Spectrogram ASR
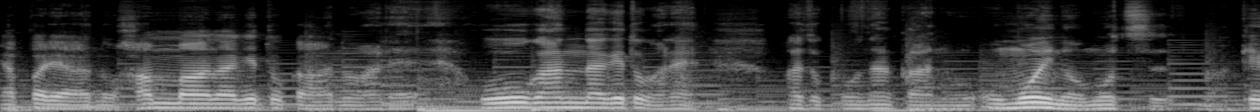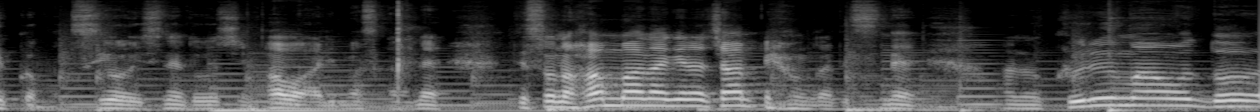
やっぱりあのハンマー投げとか、あのあれ、砲丸投げとかね、あとこうなんかあの重いの持つ、まあ、結構強いですね、同時にパワーありますからね。で、そのハンマー投げのチャンピオンがですね、あの車をど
